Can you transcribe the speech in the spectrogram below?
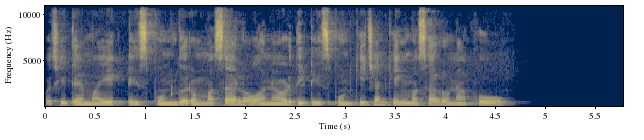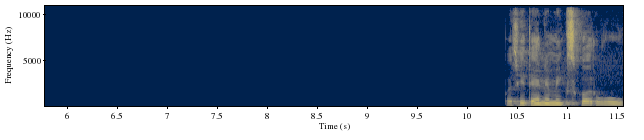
પછી તેમાં એક ટીસ્પૂન ગરમ મસાલો અને અડધી ટીસ્પૂન કિચન કિંગ મસાલો નાખો. પછી તેને મિક્સ કરવું.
